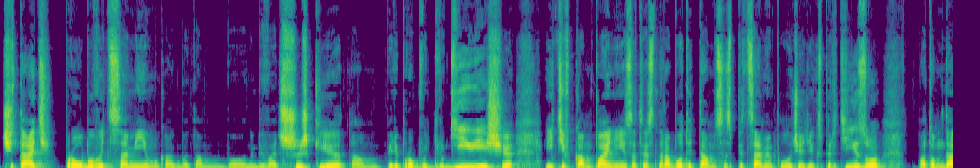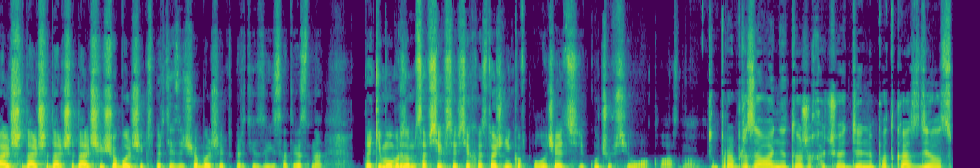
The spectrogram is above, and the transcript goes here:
читать, пробовать самим, как бы там э, набивать шишки, там перепробовать другие вещи, идти в компании, соответственно, работать там со спецами, получать экспертизу, потом дальше, дальше, дальше, дальше, еще больше экспертизы, еще больше экспертизы, и, соответственно, таким образом со всех-всех источников получать кучу всего классного. Про образование тоже хочу отдельный подкаст сделать,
